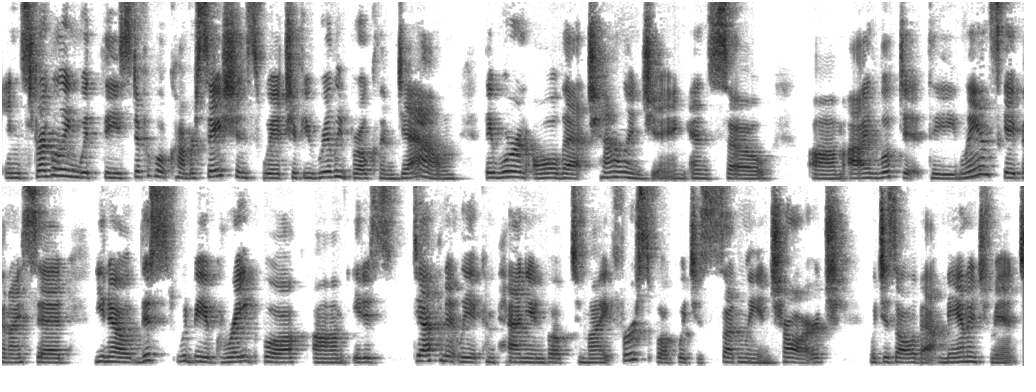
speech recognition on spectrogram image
in struggling with these difficult conversations, which, if you really broke them down, they weren't all that challenging. And so um, I looked at the landscape and I said, you know, this would be a great book. Um, it is definitely a companion book to my first book, which is Suddenly in Charge, which is all about management,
